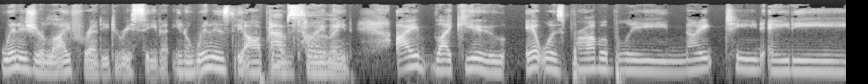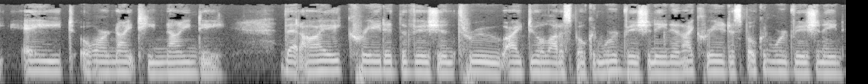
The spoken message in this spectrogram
when is your life ready to receive it? You know, when is the optimum Absolutely. timing? I, like you, it was probably 1988 or 1990 that I created the vision through, I do a lot of spoken word visioning and I created a spoken word visioning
